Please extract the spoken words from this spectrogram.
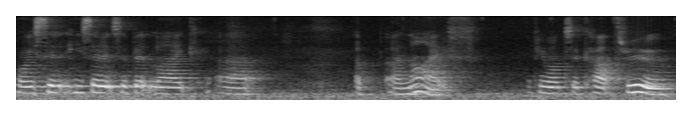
or he said, he said it's a bit like uh, a, a knife. If you want to cut through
